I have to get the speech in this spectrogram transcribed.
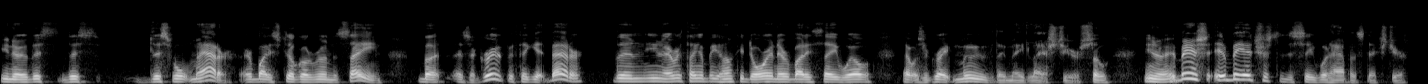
you know, this this this won't matter. Everybody's still going to run the same. But as a group, if they get better, then you know everything will be hunky dory, and everybody say, "Well, that was a great move they made last year." So you know, it'd be it'd be interesting to see what happens next year.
